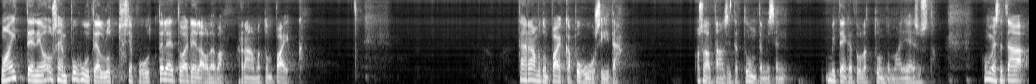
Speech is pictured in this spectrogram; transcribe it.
Mua itteeni on usein puhutellut ja puhuttelee tuo edellä oleva raamatun paikka. Tämä raamatun paikka puhuu siitä, osaltaan siitä tuntemisen, miten tulla tuntemaan Jeesusta. Mun mielestä tämä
